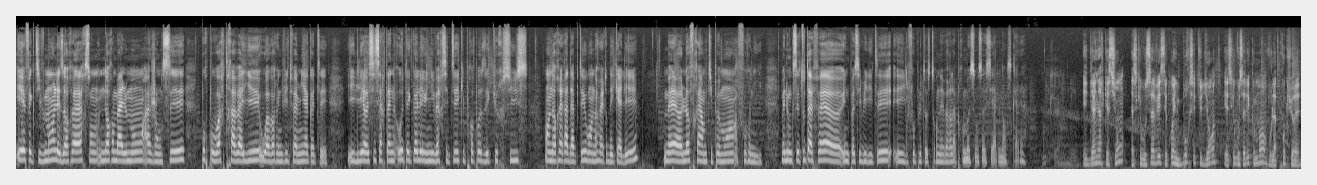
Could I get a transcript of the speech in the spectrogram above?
Et effectivement, les horaires sont normalement agencés pour pouvoir travailler ou avoir une vie de famille à côté. Il y a aussi certaines hautes écoles et universités qui proposent des cursus en horaire adapté ou en horaire décalé, mais euh, l'offre est un petit peu moins fournie. Mais donc c'est tout à fait euh, une possibilité et il faut plutôt se tourner vers la promotion sociale dans ce cas-là. Et dernière question, est-ce que vous savez c'est quoi une bourse étudiante et est-ce que vous savez comment vous la procurez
